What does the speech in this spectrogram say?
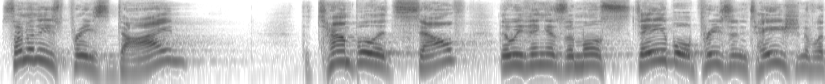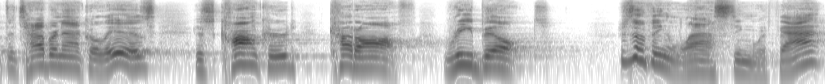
Some of these priests died. The temple itself, that we think is the most stable presentation of what the tabernacle is, is conquered, cut off, rebuilt. There's nothing lasting with that.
